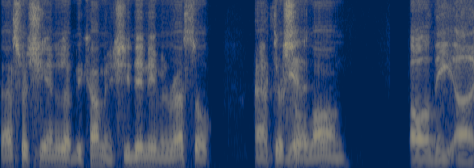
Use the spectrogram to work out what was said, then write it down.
That's what she ended up becoming. She didn't even wrestle after yeah. so long. Oh, the uh,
